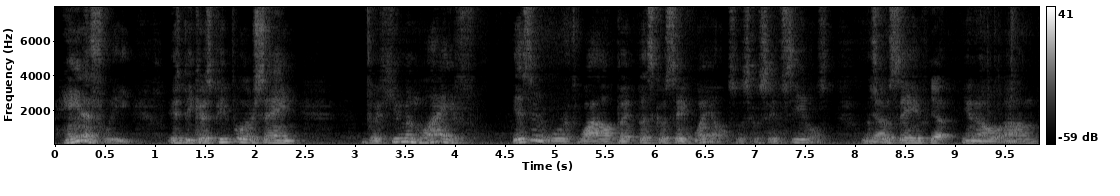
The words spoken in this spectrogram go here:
heinously, is because people are saying the human life isn't worthwhile, but let's go save whales, let's go save seals, let's Yeah. go save, you know, um,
